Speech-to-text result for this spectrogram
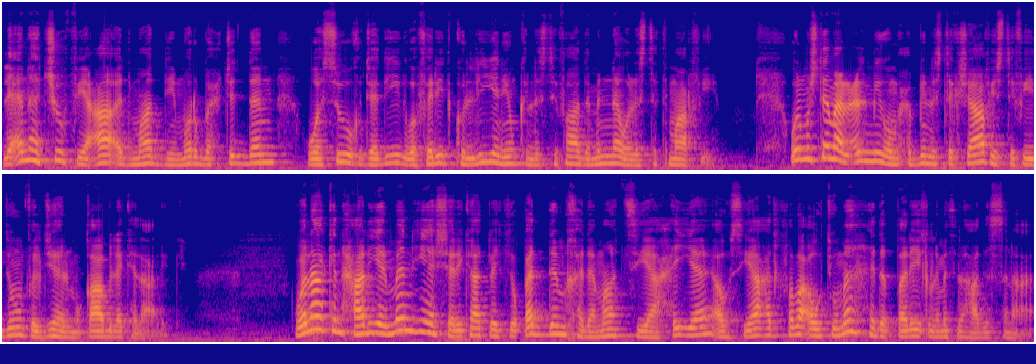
لأنها تشوف في عائد مادي مربح جدا وسوق جديد وفريد كليا يمكن الاستفادة منه والاستثمار فيه. والمجتمع العلمي ومحبين الاستكشاف يستفيدون في الجهة المقابلة كذلك. ولكن حاليا من هي الشركات التي تقدم خدمات سياحية أو سياحة الفضاء أو تمهد الطريق لمثل هذه الصناعة؟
